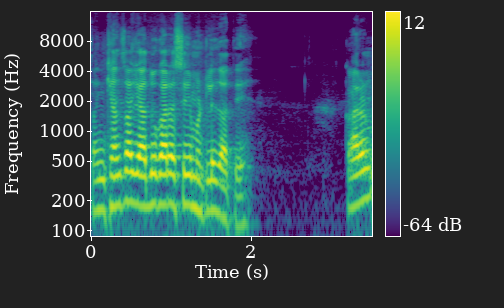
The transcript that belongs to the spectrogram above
संख्यांचा जादूगार असे म्हटले जाते. कारण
